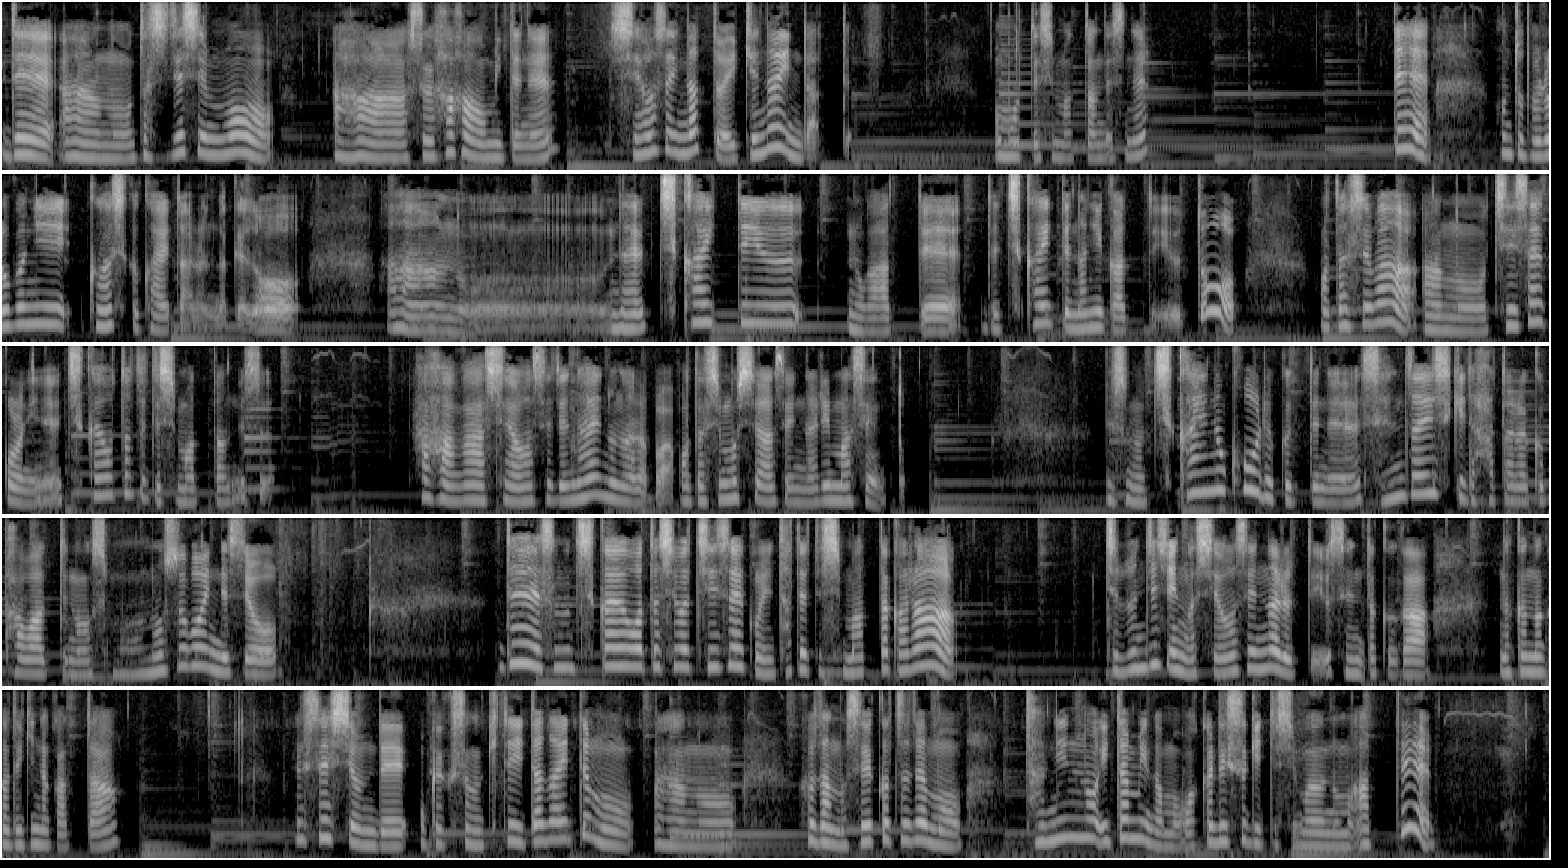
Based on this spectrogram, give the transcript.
であの私自身もああそういう母を見てね幸せになってはいけないんだって思ってしまったんですね。でほんとブログに詳しく書いてあるんだけどあのね誓いっていうのがあってで誓いって何かっていうと私はあの小さい頃にね誓いを立ててしまったんです母が幸せでないのならば私も幸せになりませんとでその誓いの効力ってね潜在意識で働くパワーってのがものすごいんですよ。でその誓いを私は小さい頃に立ててしまったから自分自身が幸せになるっていう選択がなかなかできなかった。でセッションでお客さんが来ていただいてもあの普段の生活でも他人の痛みがもう分かりすぎてしまうのもあって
